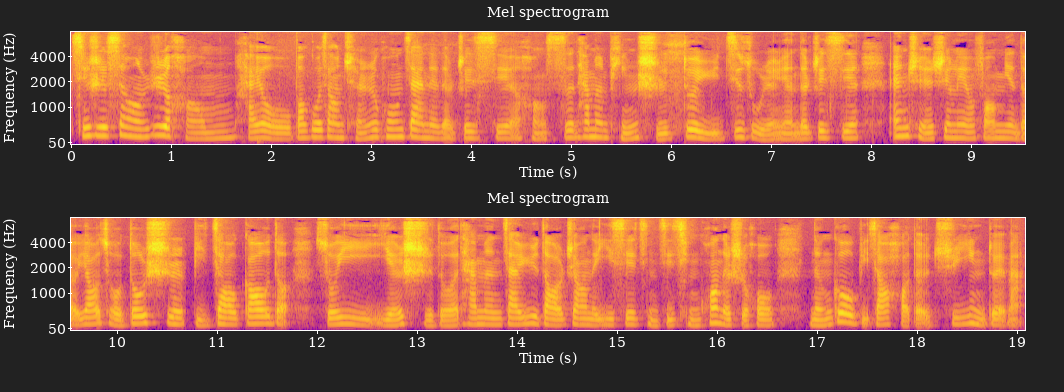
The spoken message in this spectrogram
其实，像日航，还有包括像全日空在内的这些航司，他们平时对于机组人员的这些安全训练方面的要求都是比较高的。所以也使得他们在遇到这样的一些紧急情况的时候，能够比较好的去应对吧。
